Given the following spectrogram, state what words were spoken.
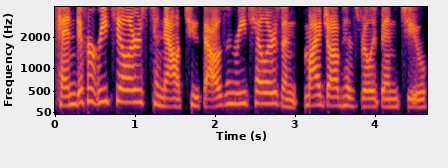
10 different retailers to now 2,000 retailers? And my job has really been to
